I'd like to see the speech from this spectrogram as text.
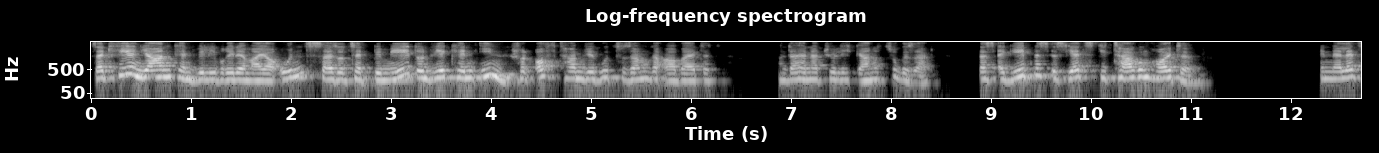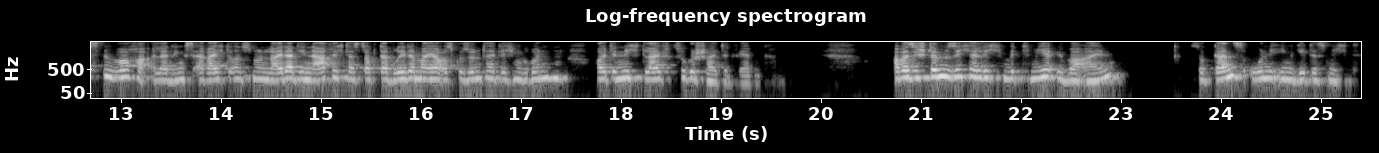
Seit vielen Jahren kennt Willi Bredemeyer uns, also ZB Med, und wir kennen ihn. Schon oft haben wir gut zusammengearbeitet und daher natürlich gerne zugesagt. Das Ergebnis ist jetzt die Tagung heute. In der letzten Woche allerdings erreichte uns nun leider die Nachricht, dass Dr. Bredemeyer aus gesundheitlichen Gründen heute nicht live zugeschaltet werden kann. Aber Sie stimmen sicherlich mit mir überein, so ganz ohne ihn geht es nicht.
